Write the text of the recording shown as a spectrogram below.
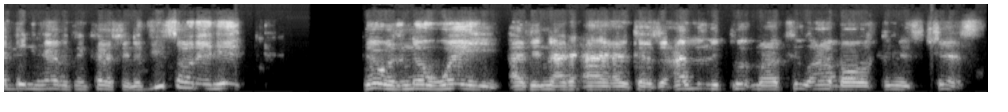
I didn't have a concussion. If you saw that hit, there was no way I did not have a concussion. I literally put my two eyeballs through his chest.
